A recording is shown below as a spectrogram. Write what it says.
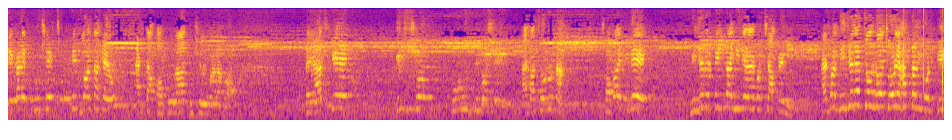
যেখানে পুরুষের চোখের জলটাকেও একটা অপরাধ হিসেবে মানা হয়। তাই আজকে বিশ্ব পুরুষ দিবসে একবার চলুন না, সবাই মিলে নিজেদের পিঠটাই নিজেরা একবার চাপড়ে নি একবার নিজেদের জন্য জোরে হাততালি করছি।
